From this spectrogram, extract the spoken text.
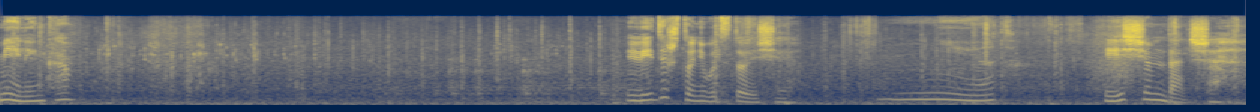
Миленько. Видишь что-нибудь стоящее? Нет. Ищем дальше. Хм.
